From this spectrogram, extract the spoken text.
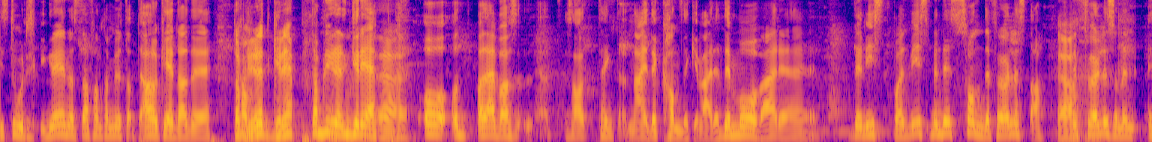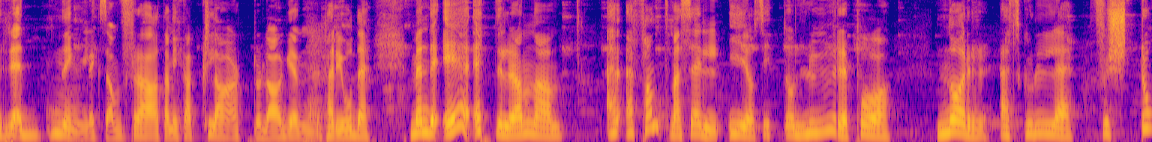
historiske greiene, så da fant de ut at ja, OK, da, det, Da blir det et grep. da blir det et grep. Og, og, og jeg bare sa, tenkte nei, det kan det ikke være. Det må være bevisst på et vis. Men det er sånn det føles, da. Ja. Det føles som en redning liksom, fra at de ikke har klart å lage en periode. Men det er et eller annet Jeg, jeg fant meg selv i å sitte og lure på når jeg skulle forstå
